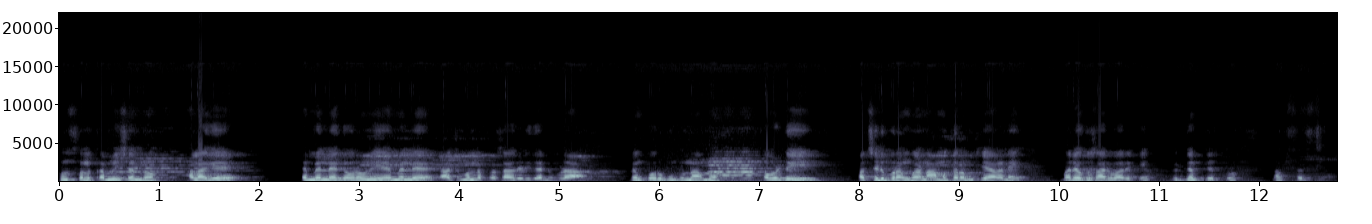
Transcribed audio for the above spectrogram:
మున్సిపల్ కమిషన్ను అలాగే ఎమ్మెల్యే గౌరవనీయ ఎమ్మెల్యే రాచమల్ల ప్రసాద్ రెడ్డి గారిని కూడా మేము కోరుకుంటున్నాము. కాబట్టి పచ్చిడిపురంగా నామకరణం చేయాలని మరొకసారి వారికి విజ్ఞప్తి చేస్తూ నమస్కరిస్తున్నాను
